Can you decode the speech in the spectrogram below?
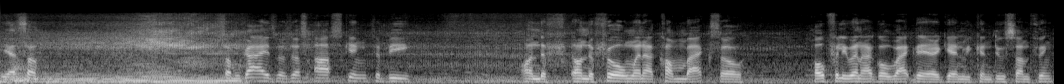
Yeah, some some guys were just asking to be on the on the film when I come back. So hopefully when I go back there again, we can do something.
